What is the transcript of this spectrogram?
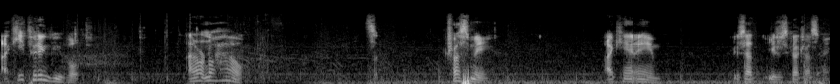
I keep hitting people. I don't know how. Trust me. I can't aim. You just have, you just gotta trust me.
